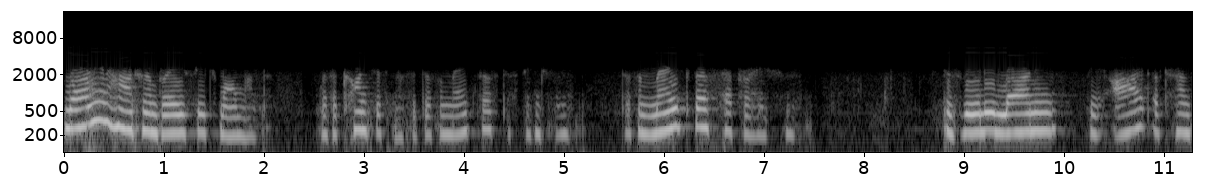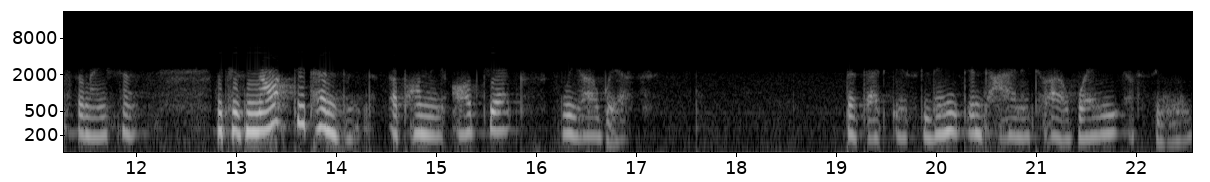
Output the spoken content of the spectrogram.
Learning how to embrace each moment with a consciousness that doesn't make those distinctions, doesn't make those separations, is really learning the art of transformation, which is not dependent upon the objects we are with, but that is linked entirely to our way of seeing.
